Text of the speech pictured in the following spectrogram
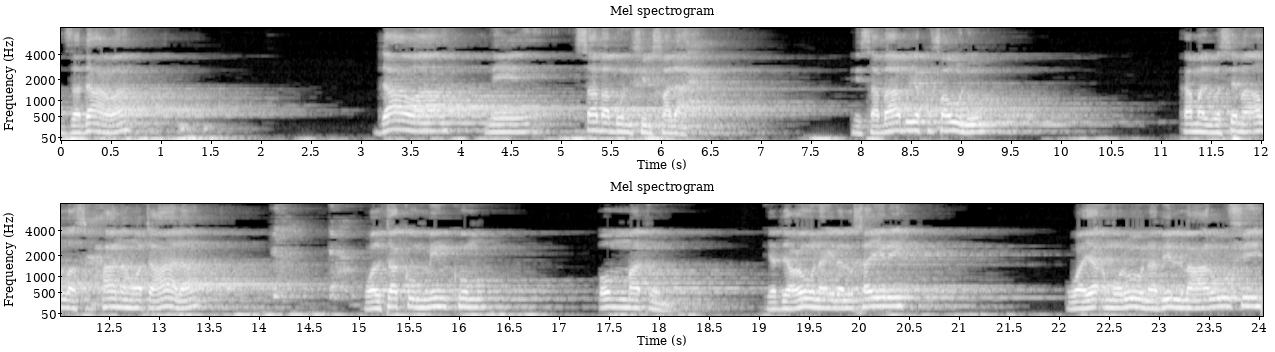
za dawa dawa ni sababun fil falah ni sababu ya kufaulu kama alivyosema Allah subhanahu wa ta'ala waltakum minkum ummatun yad'una ila alkhairi wa ya'muruna bil ma'rufi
